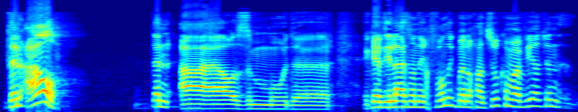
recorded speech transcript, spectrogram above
Den Uil. Den zijn moeder. Ik heb die lijst nog niet gevonden, ik ben nog aan het zoeken, maar wie had je...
